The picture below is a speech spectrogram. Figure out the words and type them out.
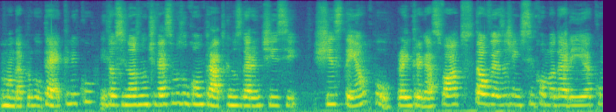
mandar pro técnico. Então, se nós não tivéssemos um contrato que nos garantisse X tempo para entregar as fotos, talvez a gente se incomodaria com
